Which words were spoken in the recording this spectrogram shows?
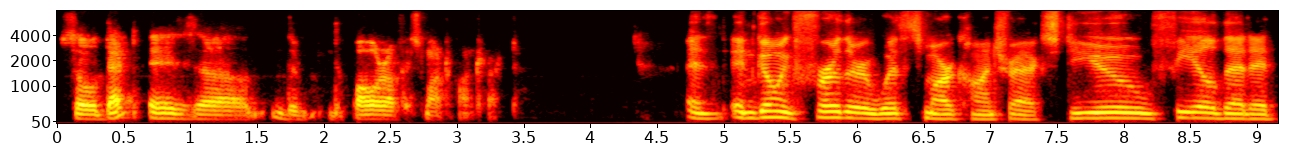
So that is uh, the, the power of a smart contract. And, and going further with smart contracts, do you feel that it,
